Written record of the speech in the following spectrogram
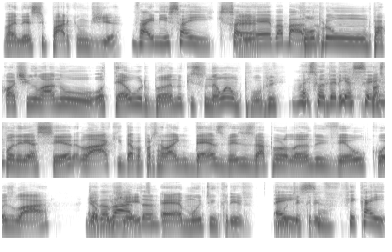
vai nesse parque um dia. Vai nisso aí, que isso aí É. é babado. Compra um pacotinho lá no Hotel Urbano, que isso não é um publi, Mas poderia ser. mas poderia ser. Lá que dá pra parcelar em 10 vezes, vai pra Orlando e vê o coisa lá de É algum babado. jeito. É muito incrível. É muito isso, incrível. fica aí.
